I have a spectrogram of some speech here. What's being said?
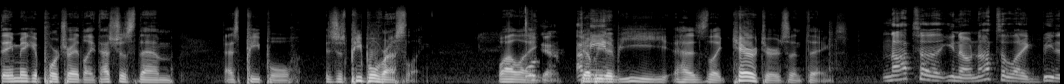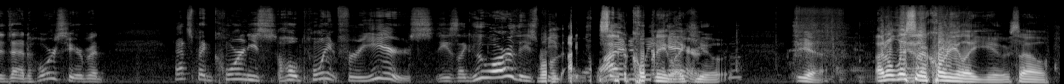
They make it portrayed like that's just them as people. It's just people wrestling. While like yeah. I mean- WWE has like characters and things. Not to you know not to like beat a dead horse here, but that's been Corny's whole point for years. He's like, who are these Well, people? I don't Why listen to do we corny care? like you. Yeah, I don't listen know? to corny like you. So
